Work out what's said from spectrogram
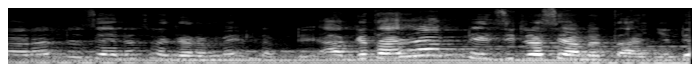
ኧረ እንደዚህ አይነት ነገርማ የለም! አግታሻል? እዚህ ድረስ ያመጣኝ እንዴ?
